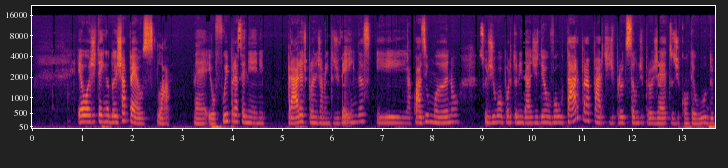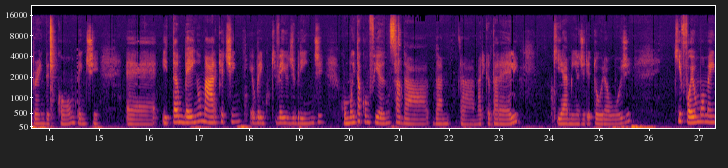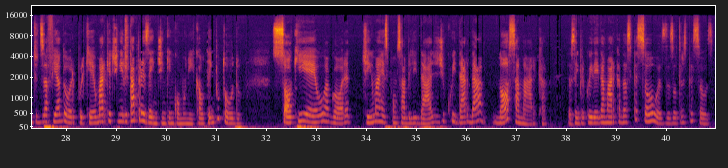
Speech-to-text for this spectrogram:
Eu hoje tenho dois chapéus lá. Né? Eu fui para a CNN para a área de planejamento de vendas e há quase um ano surgiu a oportunidade de eu voltar para a parte de produção de projetos de conteúdo e branded content. É, e também o marketing, eu brinco que veio de brinde, com muita confiança da, da, da Mari Cantarelli, que é a minha diretora hoje, que foi um momento desafiador, porque o marketing ele está presente em quem comunica o tempo todo. Só que eu agora tinha uma responsabilidade de cuidar da nossa marca. Eu sempre cuidei da marca das pessoas, das outras pessoas.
